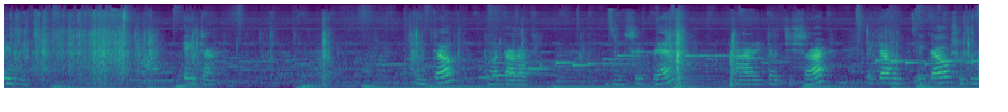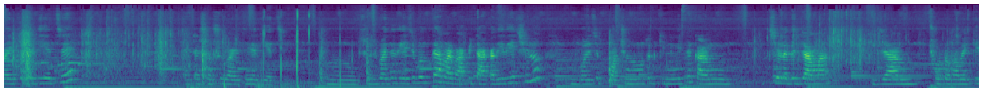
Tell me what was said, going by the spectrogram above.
এই যে, এইটা। এইটাও তোমার দাদার। জিন্সের প্যান্ট, আর এটা হচ্ছে শার্ট। এটা হচ্ছে এটাও শ্বশুরবাড়ি থেকে দিয়েছে। এটা শ্বশুরবাড়ি থেকে দিয়েছি। শ্বশুরবাড়িতে দিয়েছে বলতে আমার বাপি টাকা দিয়ে দিয়েছিল। বলেছে পছন্দ মতন কিনে নিতে, কারণ ছেলেদের জামা যা ছোট হবে কি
